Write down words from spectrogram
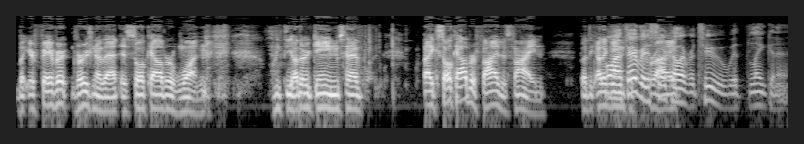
but your favorite version of that is Soul Calibur 1. like the other games have. Like Soul Calibur 5 is fine, but the other Well, my games. have favorite is Soul Calibur Two with Link in it.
